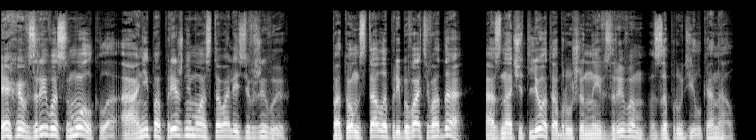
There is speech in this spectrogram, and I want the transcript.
эхо взрыва смолкло, а они по-прежнему оставались в живых. Потом стала прибывать вода, а значит, лед, обрушенный взрывом, запрудил канал.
